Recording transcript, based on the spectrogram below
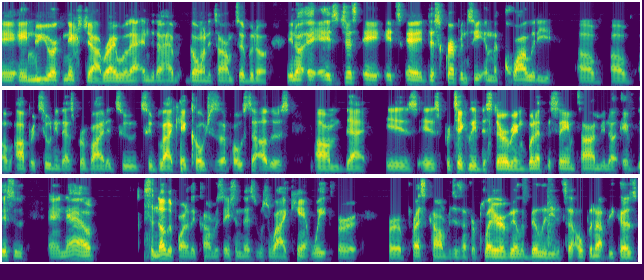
a, a New York Knicks job, right? Well, that ended up going to Tom Thibodeau. You know, it, it's just a it's a discrepancy in the quality of of of opportunity that's provided to to black head coaches as opposed to others um, that is is particularly disturbing. But at the same time, you know, if this is and now it's another part of the conversation. This was why I can't wait for for press conferences and for player availability to, to open up because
